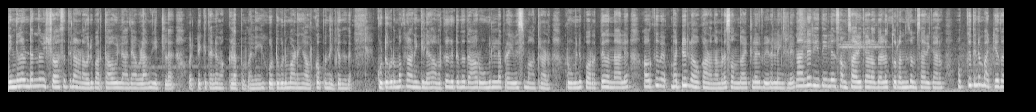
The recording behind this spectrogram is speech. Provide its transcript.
നിങ്ങളുണ്ടെന്ന വിശ്വാസത്തിലാണ് ഒരു ഭർത്താവും ഇല്ലാതെ അവൾ ആ വീട്ടിൽ ഒറ്റയ്ക്ക് തന്നെ മക്കളൊപ്പം അല്ലെങ്കിൽ കൂട്ടുകുടുംബമാണെങ്കിൽ അവർക്കൊപ്പം നിൽക്കുന്നത്. കൂട്ടുകുടുംബമൊക്കെ ആണെങ്കിൽ അവർക്ക് കിട്ടുന്നത് ആ റൂമിലുള്ള പ്രൈവസി മാത്രമാണ്. റൂമിന് പുറത്ത് വന്നാൽ അവർക്ക് മറ്റൊരു ലോകമാണ്. നമ്മുടെ സ്വന്തമായിട്ടുള്ള ഒരു വീടല്ലെങ്കിൽ നല്ല രീതിയിൽ സംസാരിക്കാനോ നല്ല തുറന്ന് സംസാരിക്കാനോ ഒക്കത്തിനും പറ്റിയത്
